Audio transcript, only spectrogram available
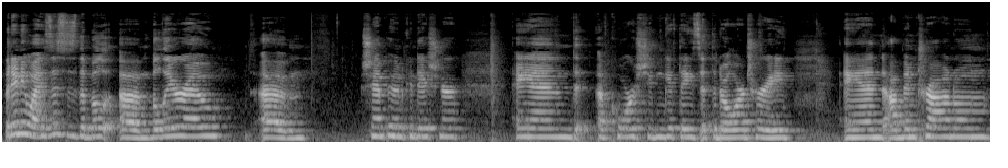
But anyways, this is the um, Bolero um, shampoo and conditioner. And of course, you can get these at the Dollar Tree. And I've been trying on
